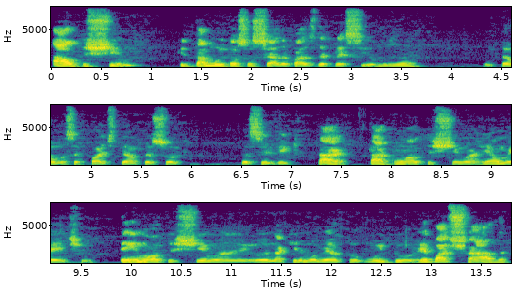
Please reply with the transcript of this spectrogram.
autoestima, que está muito associada com os depressivos, né? Então você pode ter uma pessoa que você vê que está tá com autoestima realmente tem uma autoestima naquele momento muito rebaixada,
